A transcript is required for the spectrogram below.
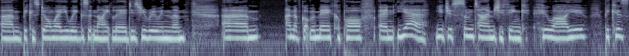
Um, because don't wear your wigs at night, ladies, you ruin them. Um, and I've got my makeup off, and yeah, you just sometimes you think, who are you? Because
